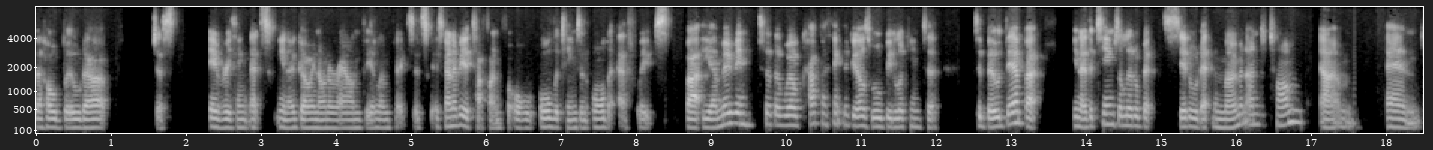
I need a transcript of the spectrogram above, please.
the whole build up, just everything that's you know going on around the Olympics. It's it's going to be a tough one for all all the teams and all the athletes. But yeah, moving to the World Cup, I think the girls will be looking to to build there, but you know the team's a little bit settled at the moment under Tom, um, and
